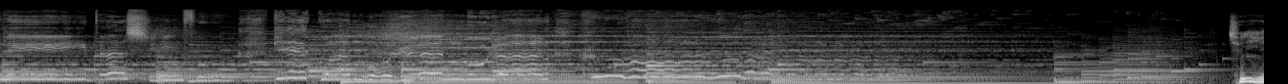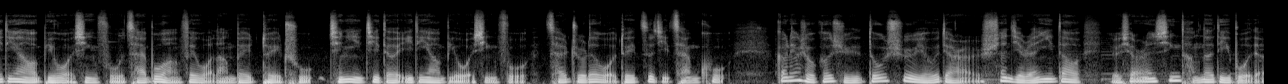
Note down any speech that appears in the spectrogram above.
你的幸福，别管我愿不愿。请你一定要比我幸福，才不枉费我狼狈退出。请你记得一定要比我幸福，才值得我对自己残酷。刚两首歌曲都是有点善解人意到有些让人心疼的地步的。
